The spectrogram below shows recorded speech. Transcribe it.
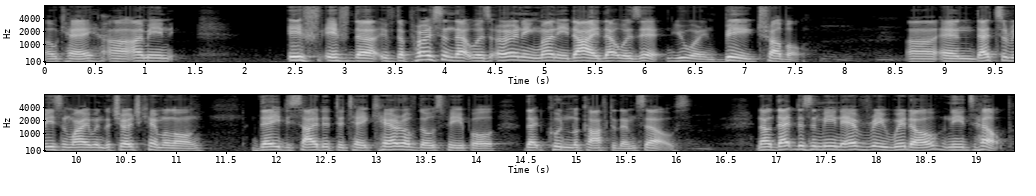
Okay? Uh, I mean, if, if, the, if the person that was earning money died, that was it. You were in big trouble. Uh, and that's the reason why, when the church came along, they decided to take care of those people that couldn't look after themselves. Now, that doesn't mean every widow needs help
